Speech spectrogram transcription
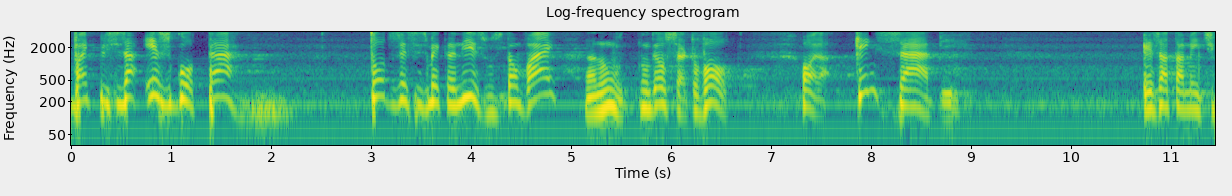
vai precisar esgotar todos esses mecanismos. Então vai, não, não deu certo, volta. Olha, quem sabe exatamente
